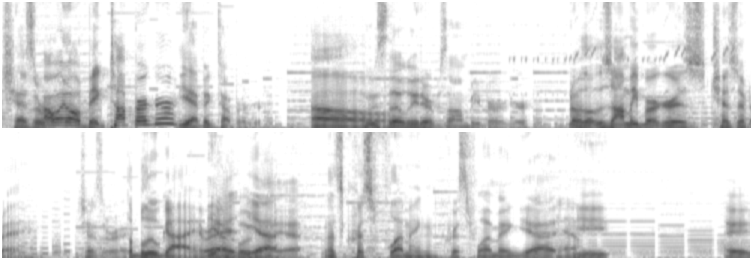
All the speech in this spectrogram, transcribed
Cesare. Oh, wait, oh, Big Top Burger? yeah, Big Top Burger. Oh. Who's the leader of Zombie Burger? No, the zombie burger is Cesare. Cesare. The blue guy, right? the blue guy, yeah. That's Chris Fleming. Chris Fleming. Yeah, Yeah. he. A,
